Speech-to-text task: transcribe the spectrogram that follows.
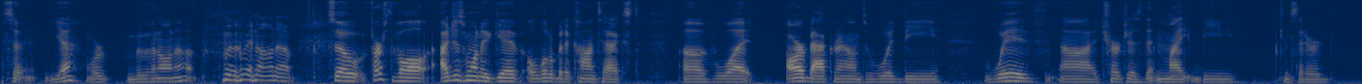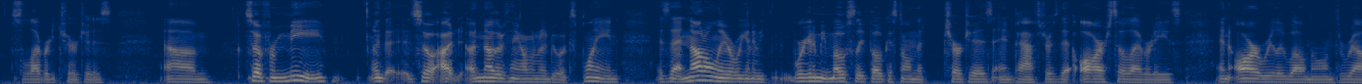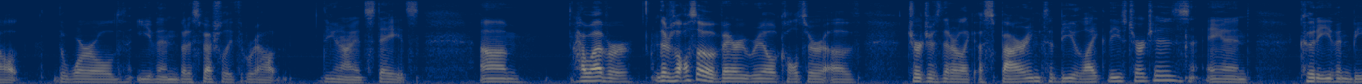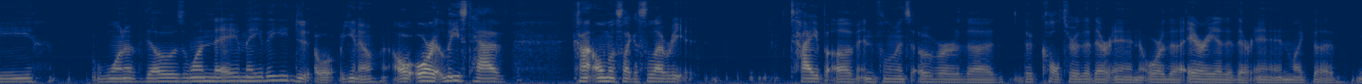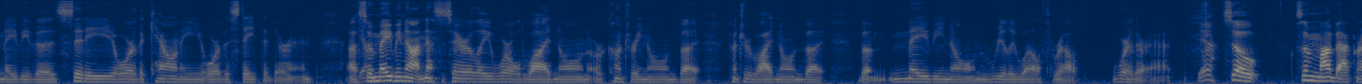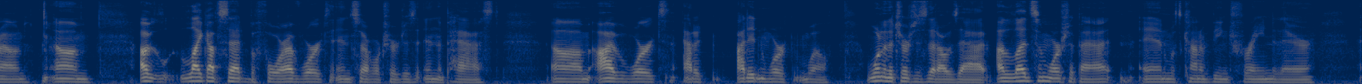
So yeah, we're moving on up. Moving on up. So first of all, I just want to give a little bit of context of what our backgrounds would be with uh, churches that might be considered celebrity churches. Um, so for me, so I, another thing I wanted to explain is that not only are we going to be we're going to be mostly focused on the churches and pastors that are celebrities and are really well known throughout the world, even but especially throughout the United States. Um, however, there's also a very real culture of churches that are like aspiring to be like these churches and could even be one of those one day, maybe, you know, or, or at least have kind almost like a celebrity type of influence over the the culture that they're in or the area that they're in like the maybe the city or the county or the state that they're in. Uh, so maybe not necessarily worldwide known or country known but countrywide known but but maybe known really well throughout where they're at. Yeah. so some of my background um, I've, like I've said before I've worked in several churches in the past um, I've worked at a. I didn't work well. One of the churches that I was at, I led some worship at, and was kind of being trained there.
